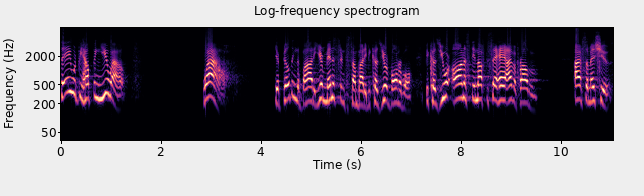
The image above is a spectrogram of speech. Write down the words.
They would be helping you out. Wow. You're building the body. You're ministering to somebody because you're vulnerable, because you are honest enough to say, hey, I have a problem. I have some issues.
